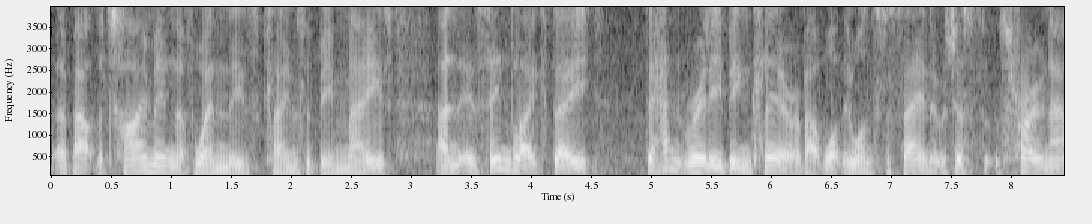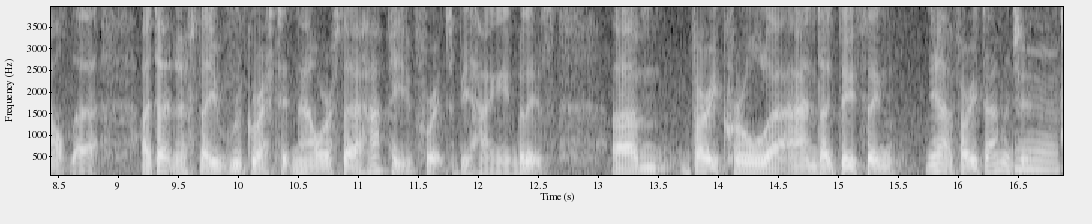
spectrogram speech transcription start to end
about the timing of when these claims had been made. And it seemed like they, they hadn't really been clear about what they wanted to say, and it was just thrown out there. I don't know if they regret it now or if they're happy for it to be hanging, but it's um, very cruel and I do think, yeah, very damaging. Mm.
